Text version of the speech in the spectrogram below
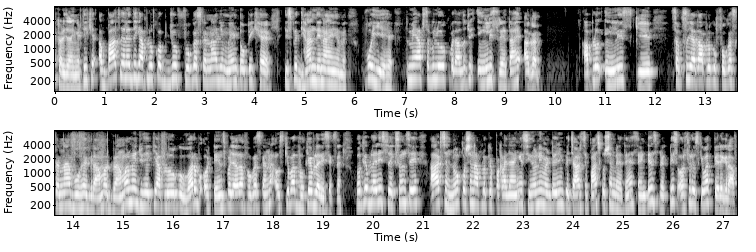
कर जाएँगे, ठीक है? अब बात कर लेते हैं कि आप लोग को जो फोकस करना, जो मेन टॉपिक है, जिस पे ध्यान देना है हमें, वो ये है। तो मैं आप सभी लोगों को बता दूँ, जो इंग्लिश रहता है, अगर आप लोग इंग्लिश के सबसे ज़्यादा आप लोग को फोकस करना है वो है ग्रामर ग्रामर में जो है कि आप लोगों को वर्ब और टेंस पर ज़्यादा फोकस करना है, उसके बाद वोकेबलरी सेक्शन वोकेबलरी सेक्शन से आठ से नौ क्वेश्चन आप लोग के पकड़ा जाएँगे. सिनोनिम एंटोनिम के चार से पाँच क्वेश्चन रहते हैं. सेंटेंस प्रैक्टिस और फिर उसके बाद पैराग्राफ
